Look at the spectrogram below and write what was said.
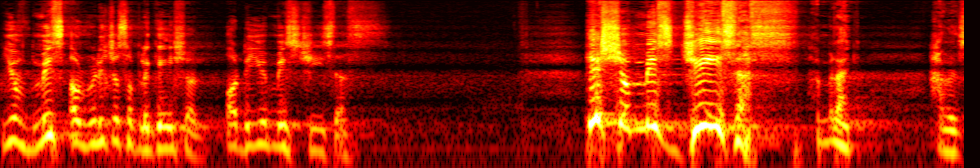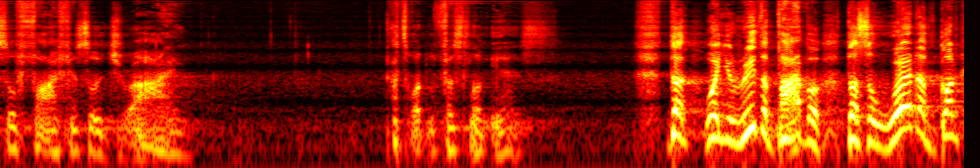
you've missed a religious obligation or do you miss Jesus? You should miss Jesus. I'm like, having so far, I feel so dry. That's what the first love is. The, when you read the Bible, does the word of God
